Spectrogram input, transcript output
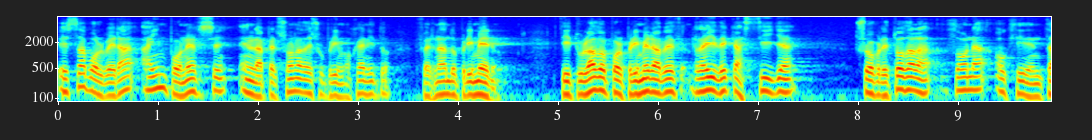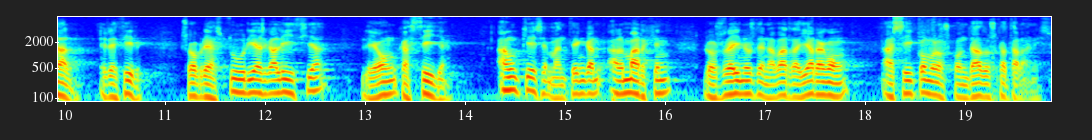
esta volverá a imponerse en la persona de su primogénito, Fernando I, titulado por primera vez rey de Castilla sobre toda la zona occidental, es decir, sobre Asturias, Galicia, León, Castilla, aunque se mantengan al margen los reinos de Navarra y Aragón, así como los condados catalanes.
